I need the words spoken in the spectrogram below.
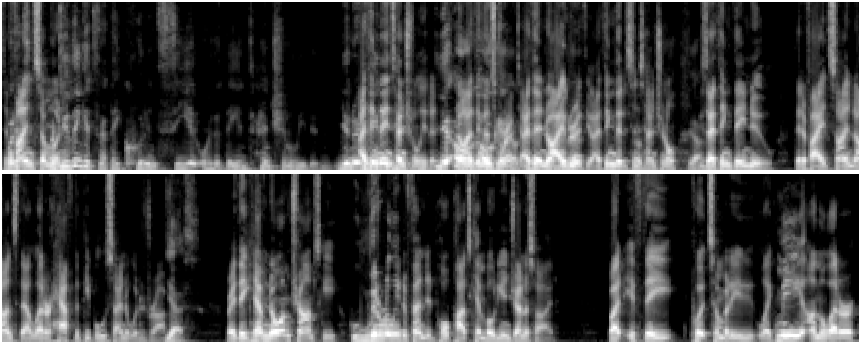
to But find it's- someone. But do you think it's that they couldn't see it or that they intentionally didn't? You know, what I think they mean? intentionally did. Yeah, no, oh, I think oh, that's okay, correct. okay, I think no, I agree with you. I think that it's intentional because I think they knew that if I had signed on to that letter, half the people who signed it would have dropped. Yes. Right? They can have Noam Chomsky, who literally defended Pol Pot's Cambodian genocide. But if they put somebody like me on the letter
